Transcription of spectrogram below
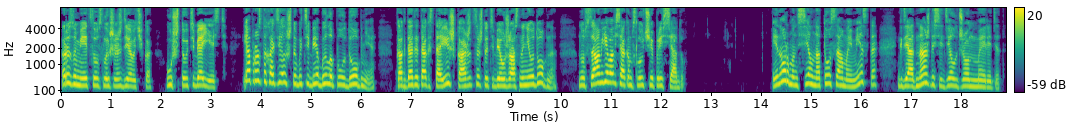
«Разумеется, услышишь, девочка. Уж что у тебя есть. Я просто хотел, чтобы тебе было поудобнее. Когда ты так стоишь, кажется, что тебе ужасно неудобно. Но сам я во всяком случае присяду». И Норман сел на то самое место, где однажды сидел Джон Мередит.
